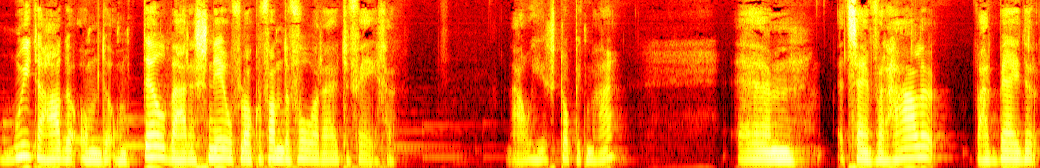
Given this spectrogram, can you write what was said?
moeite hadden om de ontelbare sneeuwvlokken van de voorruit te vegen. Nou, hier stop ik maar. Um, het zijn verhalen waarbij er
